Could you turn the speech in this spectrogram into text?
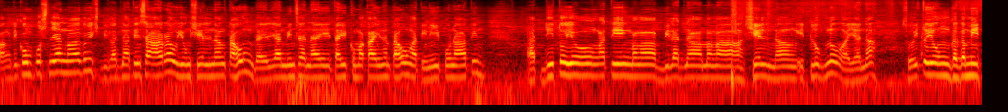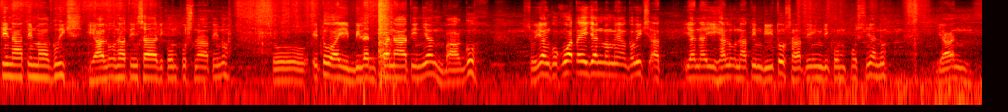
pang decompose na yan mga gawiks. Bilad natin sa araw yung shell ng tahong dahil yan minsan ay tayo kumakain ng tahong at inipon natin. At dito yung ating mga bilad na mga shell ng itlog no. Ayan na. So ito yung gagamitin natin mga gawiks. Ihalo natin sa decompose natin no. So ito ay bilad pa natin yan bago. So yan kukuha tayo dyan mamaya gawiks at yan ay ihalo natin dito sa ating decompose yan no. Yan.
